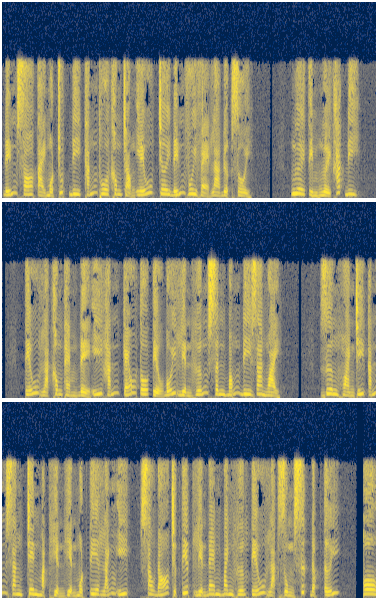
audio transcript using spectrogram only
đến so tài một chút đi thắng thua không trọng yếu, chơi đến vui vẻ là được rồi. Ngươi tìm người khác đi. Tiếu là không thèm để ý hắn kéo tô tiểu bối liền hướng sân bóng đi ra ngoài. Dương Hoành Chí cắn răng trên mặt hiện hiện một tia lãnh ý, sau đó trực tiếp liền đem banh hướng Tiếu Lạc dùng sức đập tới. Hô!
